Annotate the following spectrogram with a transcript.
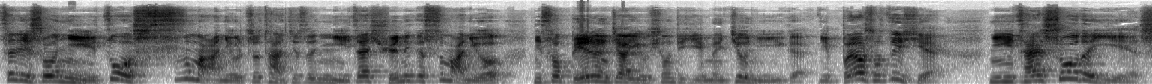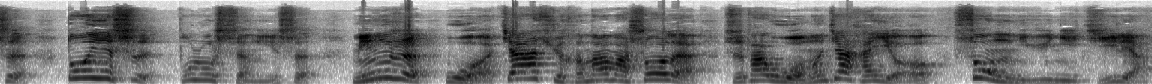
这里说你做司马牛之叹，就是你在学那个司马牛。你说别人家有兄弟姐妹，就你一个，你不要说这些。你才说的也是，多一事不如省一事。明日我家去和妈妈说了，只怕我们家还有，送与你几两，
